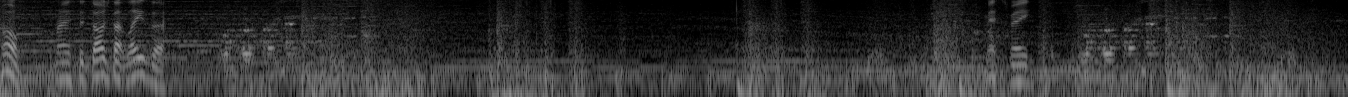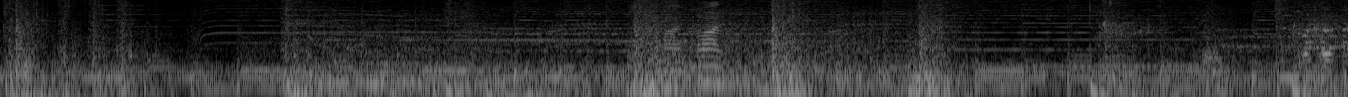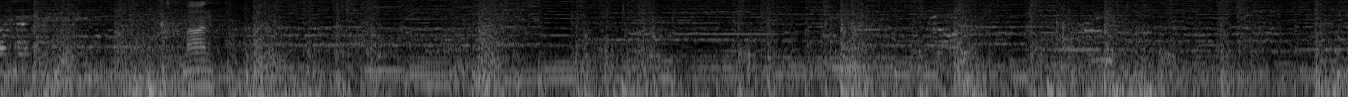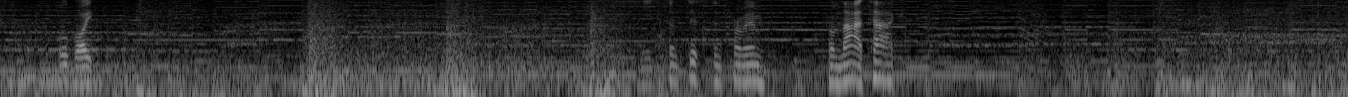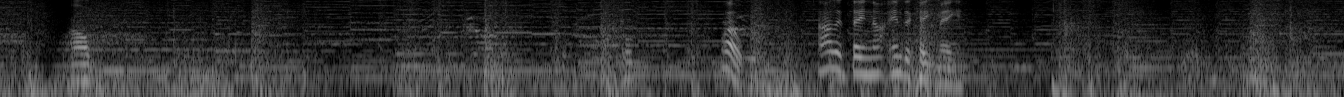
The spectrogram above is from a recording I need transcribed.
Oh, managed to dodge that laser. Miss me. Come on, come on. Distance from him. from that attack. Oh. Whoa. How did they not indicate me?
